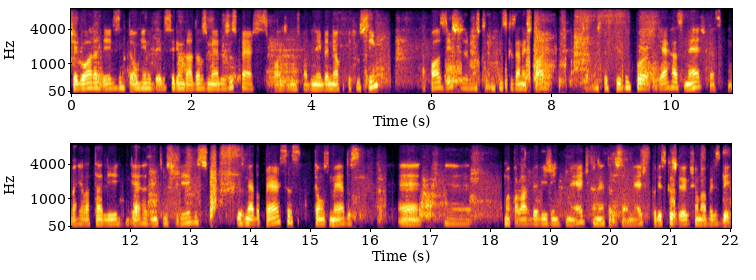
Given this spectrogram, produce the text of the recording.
chegou a hora deles, então o reino deles seria dado aos médios e os persas. Pode, nós podem ler Daniel capítulo 5. Após isso, os irmãos quiserem pesquisar na história, os irmãos pesquisem por guerras médicas, vai relatar ali guerras entre os gregos e os medo-persas. Então, os medos. É, é, uma palavra de origem médica, né, tradução médica, por isso que os gregos chamavam eles de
